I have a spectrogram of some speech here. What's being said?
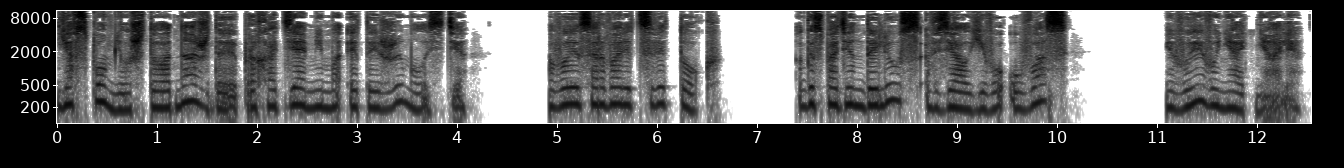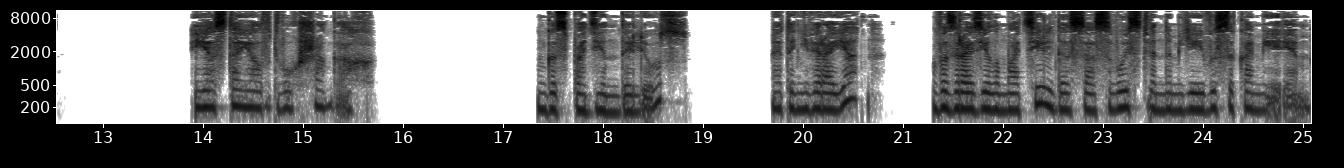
Я вспомнил, что однажды, проходя мимо этой жимолости, вы сорвали цветок. Господин Делюс взял его у вас, и вы его не отняли. Я стоял в двух шагах. Господин Делюс? Это невероятно, возразила Матильда со свойственным ей высокомерием.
